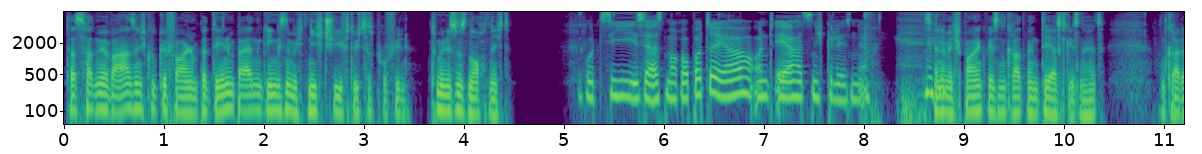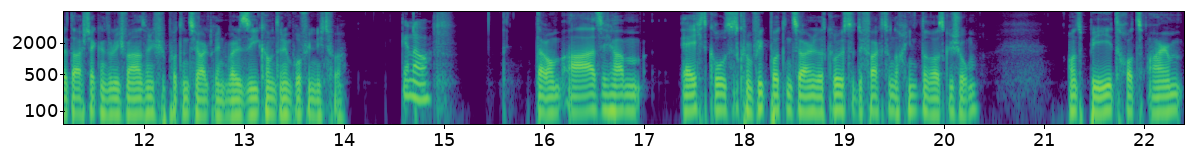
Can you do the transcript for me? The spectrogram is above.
Das hat mir wahnsinnig gut gefallen. Bei den beiden ging es nämlich nicht schief durch das Profil. Zumindest noch nicht. Gut, sie ist ja erstmal Roboter, ja, und er hat es nicht gelesen, ja. Das wäre nämlich spannend gewesen, gerade wenn der es gelesen hätte. Und gerade da steckt natürlich wahnsinnig viel Potenzial drin, weil sie kommt in dem Profil nicht vor. Genau. Darum, A, sie haben echt großes Konfliktpotenzial und das größte de facto nach hinten rausgeschoben. Und B, trotz allem,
